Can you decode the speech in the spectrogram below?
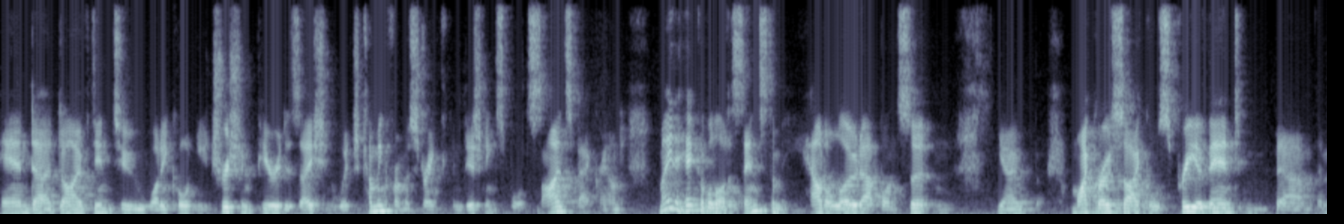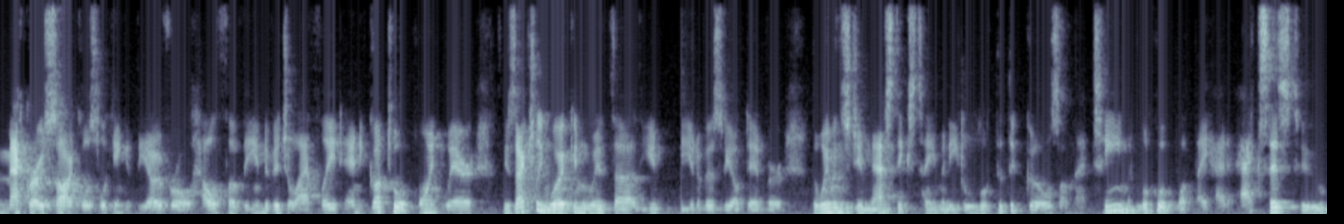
and uh, dived into what he called nutrition periodization, which, coming from a strength conditioning sports science background, made a heck of a lot of sense to me. How to load up on certain you know, microcycles pre-event, um, macro cycles, looking at the overall health of the individual athlete. And it got to a point where he was actually working with uh, the, the, University of Denver, the women's gymnastics team, and he looked at the girls on that team and looked at what they had access to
